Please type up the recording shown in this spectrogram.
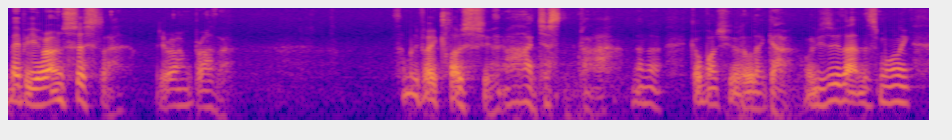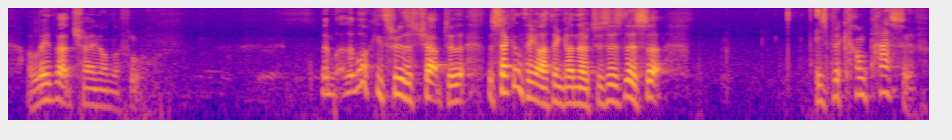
Maybe your own sister, your own brother. Somebody very close to you. Think, oh, I just, ah, no, no. God wants you to let go. Will you do that this morning? I'll leave that chain on the floor. Then, walking through this chapter, the second thing I think I notice is this uh, he's become passive.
